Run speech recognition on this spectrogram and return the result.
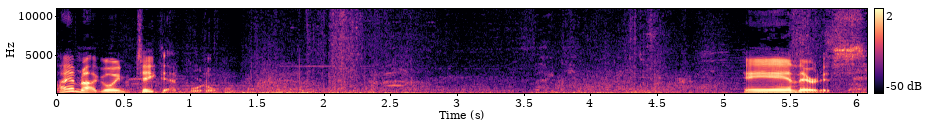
I am not going to take that portal. And there it is.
